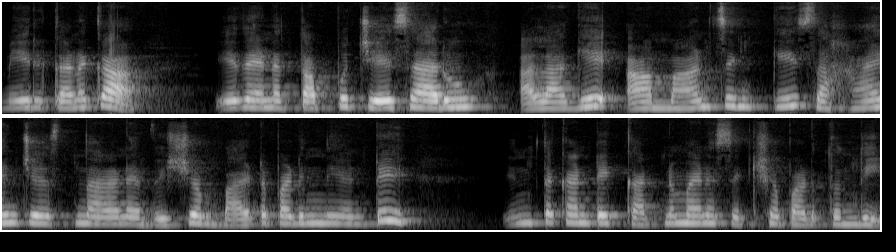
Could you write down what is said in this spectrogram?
మీరు కనుక ఏదైనా తప్పు చేశారు అలాగే ఆ మాన్సింగ్కి సహాయం చేస్తున్నారనే విషయం బయటపడింది అంటే ఇంతకంటే కఠినమైన శిక్ష పడుతుంది.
